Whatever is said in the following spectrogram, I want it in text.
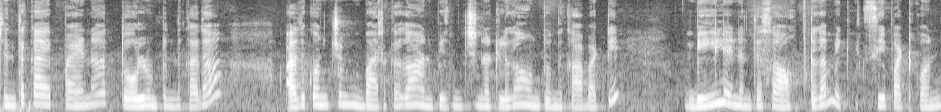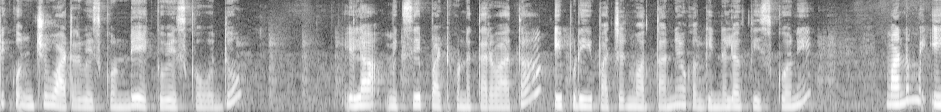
చింతకాయ పైన తోలు ఉంటుంది కదా అది కొంచెం బరకగా అనిపించినట్లుగా ఉంటుంది కాబట్టి వీలైనంత సాఫ్ట్గా మిక్సీ పట్టుకోండి. కొంచెం వాటర్ వేసుకోండి. ఎక్కువ వేసుకోవద్దు. ఇలా మిక్సీ పట్టుకున్న తర్వాత ఇప్పుడు ఈ పచ్చడి మొత్తాన్ని ఒక గిన్నెలోకి తీసుకొని మనం ఈ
